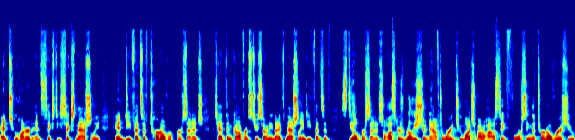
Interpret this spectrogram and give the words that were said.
and 266 nationally in defensive turnover percentage, 10th in conference, 279th nationally in defensive steal percentage. So Huskers really shouldn't have to worry too much about Ohio State forcing the turnover issue.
